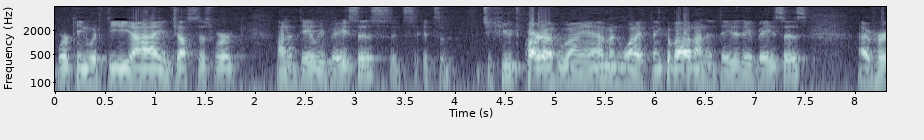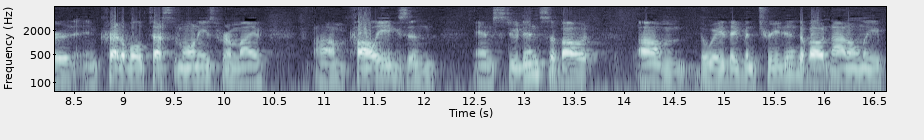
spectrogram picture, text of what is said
working with DEI and justice work on a daily basis. It's, it's, a, it's a huge part of who I am and what I think about on a day-to-day basis. I've heard incredible testimonies from my um, colleagues and, and students about um, the way they've been treated, about not only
